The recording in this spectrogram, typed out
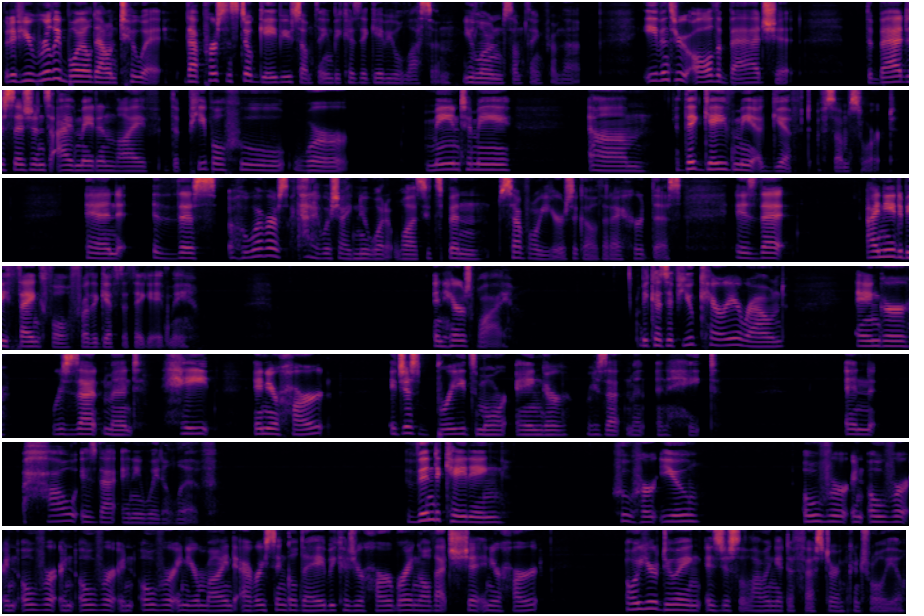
But if you really boil down to it, that person still gave you something because they gave you a lesson. You learned something from that. Even through all the bad shit, the bad decisions I've made in life, the people who were mean to me, um, they gave me a gift of some sort. And this whoever's god i wish i knew what it was. It's been several years ago that i heard this is that i need to be thankful for the gift that they gave me. And here's why. Because if you carry around anger resentment hate in your heart it just breeds more anger resentment and hate and how is that any way to live vindicating who hurt you over and over and over and over and over in your mind every single day because you're harboring all that shit in your heart, all you're doing is just allowing it to fester and control you.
